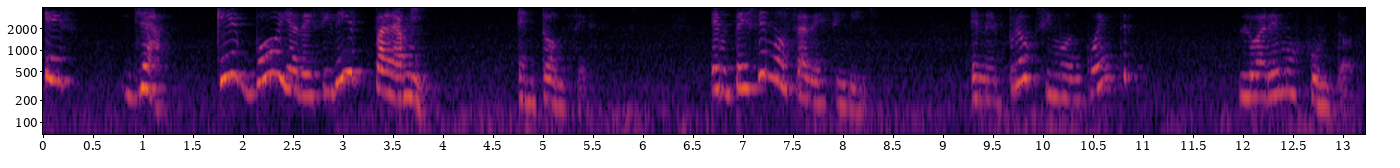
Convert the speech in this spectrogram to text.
Es ya. ¿Qué voy a decidir para mí? Entonces, empecemos a decidir. En el próximo encuentro lo haremos juntos.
